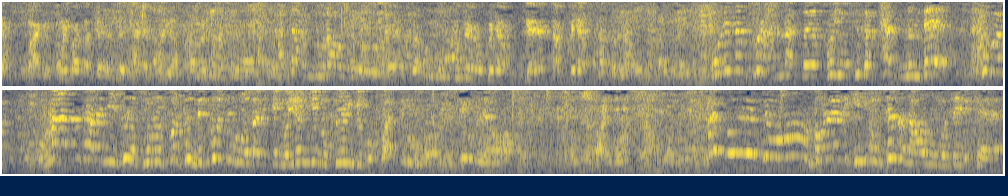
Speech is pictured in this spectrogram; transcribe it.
아니 물 받았어요. 산에 불나 갔다 돌아오세요. 그대로 그냥 내렸다 그냥 타서 나옵니다. 우리는 불 안 났어요. 토요트가 탔는데 그거 많은 사람이 있어서 불을 끌 텐데 끄지 못하니까 뭐 연기 먹고 연기 먹고 하지 뭐 지금요. 많이 놀랐어요. 제로 나오는 거죠 이렇게.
